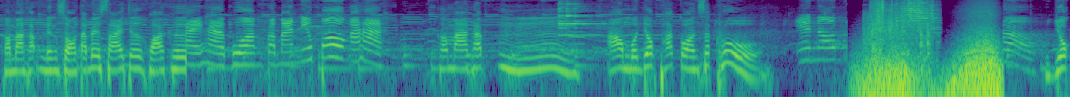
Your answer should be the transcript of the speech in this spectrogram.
เข้ามาครับ 1 2ตามด้วยซ้ายเจอขวาคืนใช่ค่ะ บวมประมาณนิ้วโป้งอะค่ะ เข้ามาครับอืมเอาหมดยกพักก่อนสักครู่ เอนอยก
